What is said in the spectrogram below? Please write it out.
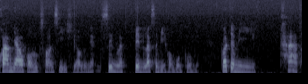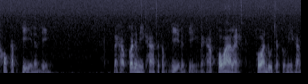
ความยาวของลูกศรสีเขียวตรงนี้ซึ่งเป็นรัศมีของวงกลมเนี่ยก็จะมีค่าเท่ากับ a นั่นเองนะครับ ก็จะมีค่าเท่ากับ a นั่นเองนะครับ เพราะว่าอะไร ราะว่าดูจากตรงนี้ครับ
